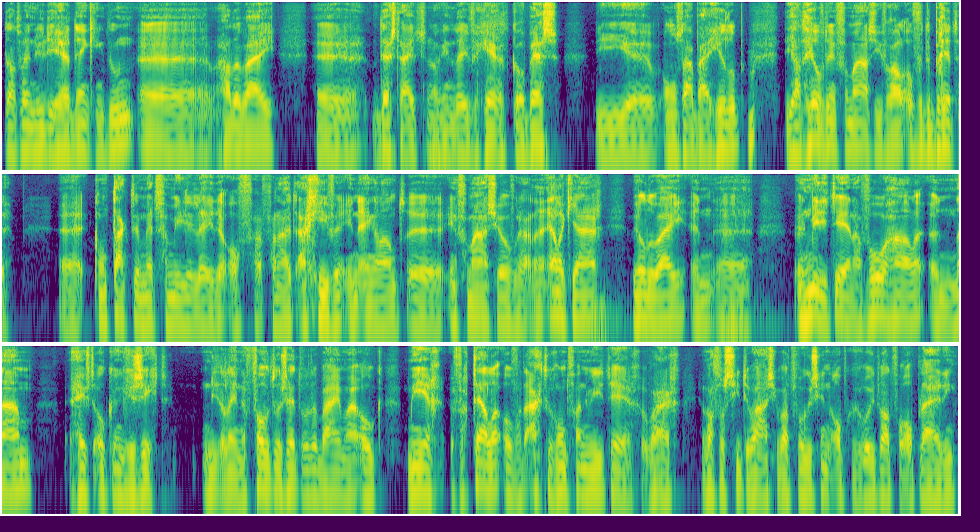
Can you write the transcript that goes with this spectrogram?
dat wij nu die herdenking doen, hadden wij destijds nog in leven Gerrit Kobes, die ons daarbij hielp. Die had heel veel informatie, vooral over de Britten. Eh, contacten met familieleden of vanuit archieven in Engeland eh, informatie over gehad. En elk jaar wilden wij een, eh, een militair naar voren halen. Een naam heeft ook een gezicht. Niet alleen een foto zetten we erbij, maar ook meer vertellen over de achtergrond van de militair. Waar, in wat voor situatie, wat voor gezin opgegroeid, wat voor opleiding.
